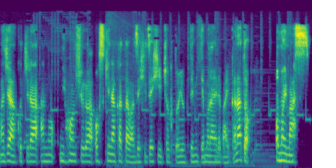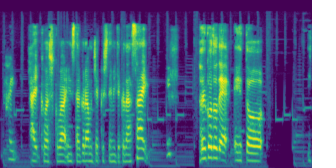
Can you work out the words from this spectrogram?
まあ、じゃあ、こちら、あの、日本酒がお好きな方は、ぜひぜひちょっと寄ってみてもらえればいいかなと思います。はい。はい、詳しくはインスタグラムチェックしてみてください。はい、ということで、えっ、ー、と、1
